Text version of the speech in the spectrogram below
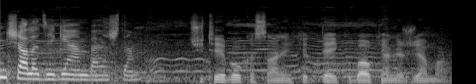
ان شاء اللە جێگەیان بەهەشتە. چیت هەیە بەو کەسانەی کە دایک و باوکیان لە ژیان ماوە؟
